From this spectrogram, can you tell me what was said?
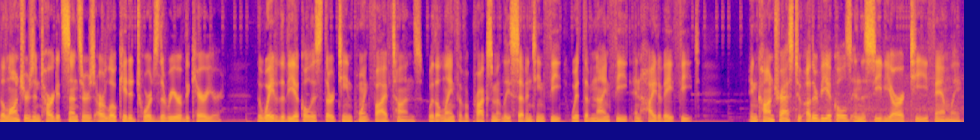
The launchers and target sensors are located towards the rear of the carrier. The weight of the vehicle is 13.5 tons, with a length of approximately 17 feet, width of 9 feet, and height of 8 feet. In contrast to other vehicles in the CVRT family,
